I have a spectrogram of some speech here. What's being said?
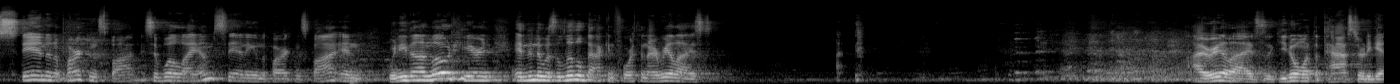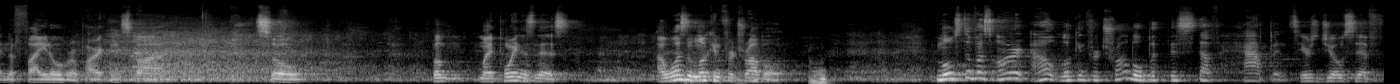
stand in a parking spot. I said, Well, I am standing in the parking spot, and we need to unload here. And, and then there was a little back and forth, and I realized I realized like you don't want the pastor to get in a fight over a parking spot. So, but my point is this: I wasn't looking for trouble. Most of us aren't out looking for trouble, but this stuff happens. Here's Joseph,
